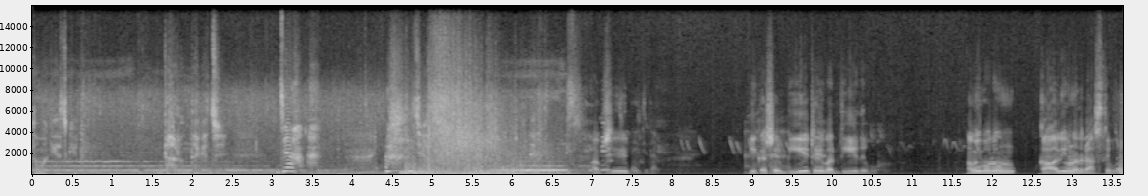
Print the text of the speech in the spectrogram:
তোমাকে আজকে দারুণ দেখাচ্ছে। যা। ভাবছি বিকাশের বিয়েটা এবার দিয়ে দেব। আমি বরং কালই ওনাদের আসতে বলি।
